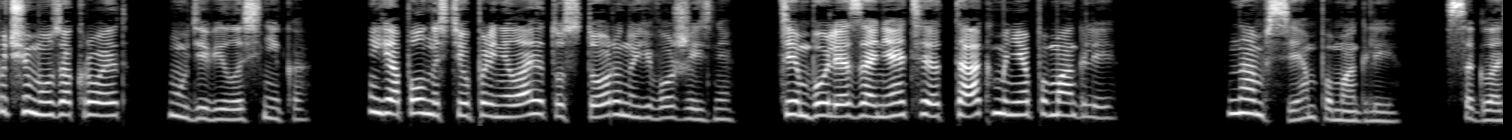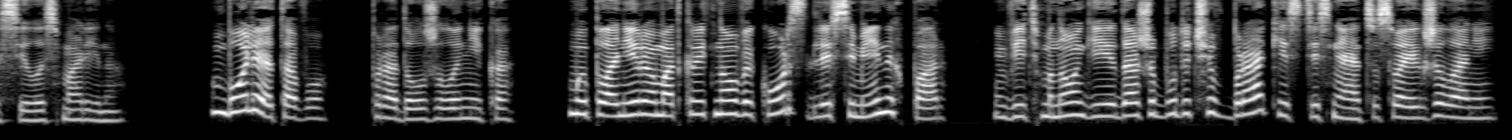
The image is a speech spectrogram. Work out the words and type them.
«Почему закроет?» — удивилась Ника. Я полностью приняла эту сторону его жизни. Тем более занятия так мне помогли. Нам всем помогли, согласилась Марина. Более того, продолжила Ника, мы планируем открыть новый курс для семейных пар, ведь многие, даже будучи в браке, стесняются своих желаний.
